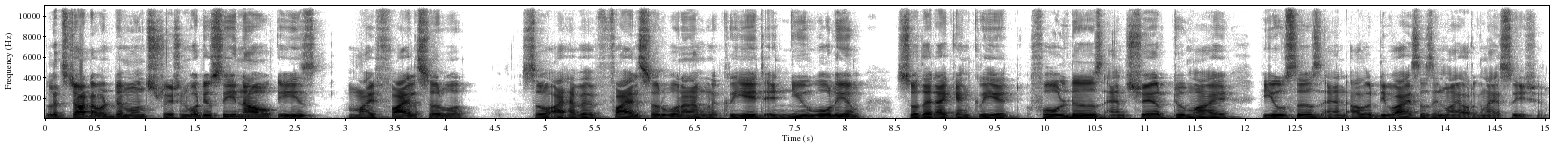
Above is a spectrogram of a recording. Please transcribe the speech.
Let's start our demonstration. What you see now is my file server. So I have a file server and I'm going to create a new volume so that I can create folders and share to my users and other devices in my organization.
